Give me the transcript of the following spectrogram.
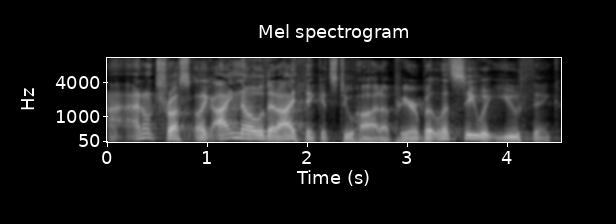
I, I don't trust. Like I know that I think it's too hot up here, but let's see what you think.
